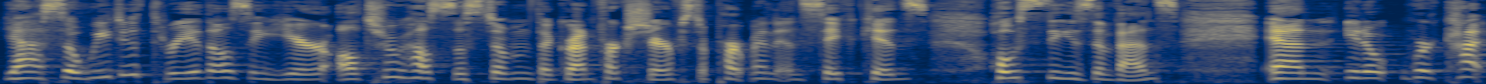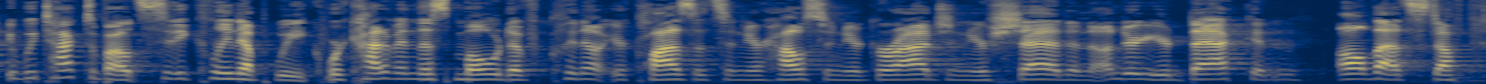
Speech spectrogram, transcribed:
Yeah, so we do three of those a year. Altru Health System, the Grand Forks Sheriff's Department, and Safe Kids host these events. And you know, we're we talked about City Cleanup Week. We're kind of in this mode of clean out your closets in your house and your garage and your shed and under your deck and all that stuff.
